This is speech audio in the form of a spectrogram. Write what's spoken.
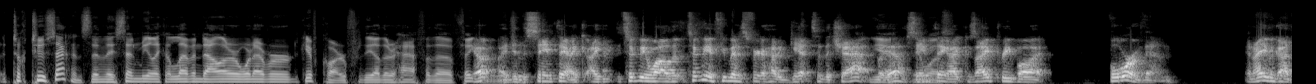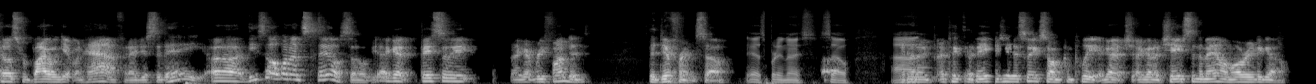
it took two seconds. Then they send me like eleven dollar or whatever gift card for the other half of the figure. yeah. I did the same thing. I, I it took me a while. It took me a few minutes to figure out how to get to the chat. But Yeah, yeah, same thing. Because I, pre-bought four of them, and I even got those for buy one get one half. And I just said, "Hey, uh, these all went on sale." So yeah, I got basically I got refunded the difference. So Yeah, it's pretty nice. So. and Uh, then I, I picked up AJ this week, so I'm complete. I got I got a chase in the mail. I'm all ready to go.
